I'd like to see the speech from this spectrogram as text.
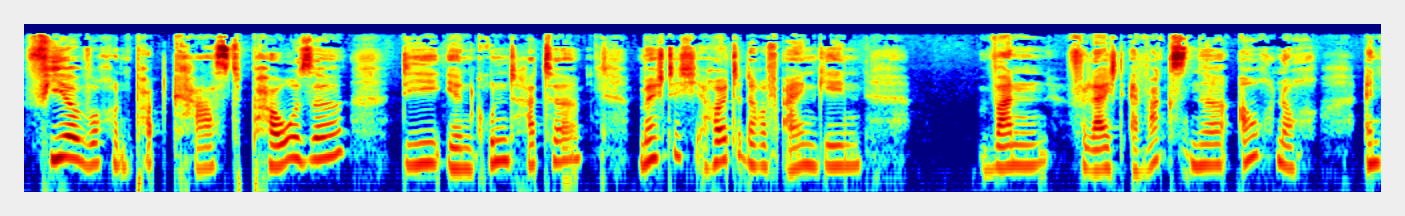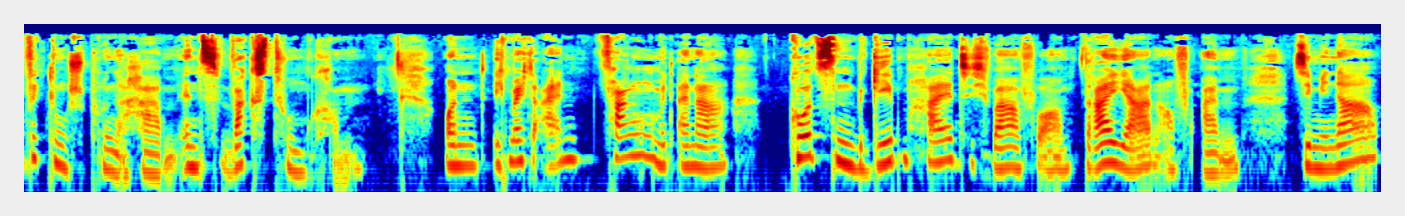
vier Wochen Podcast Pause, die ihren Grund hatte, möchte ich heute darauf eingehen, wann vielleicht Erwachsene auch noch Entwicklungssprünge haben, ins Wachstum kommen. Und ich möchte anfangen mit einer kurzen Begebenheit. Ich war vor drei Jahren auf einem Seminar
